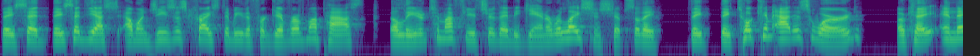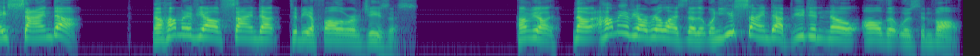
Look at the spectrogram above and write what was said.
They said, they said, Yes, I want Jesus Christ to be the forgiver of my past the leader to my future. They began a relationship. So they, they, they took him at his word, okay, and they signed up. Now, how many of y'all have signed up to be a follower of Jesus? How many y'all? Now, how many of y'all realize though that when you signed up, you didn't know all that was involved?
